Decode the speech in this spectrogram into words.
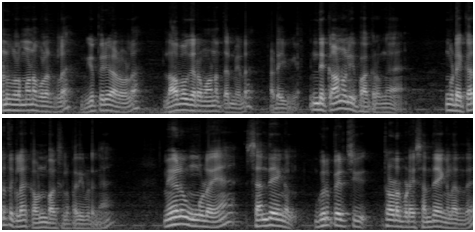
அனுகூலமான பலன்களை மிகப்பெரிய அளவில் லாபகரமான தன்மையில் அடைவீங்க. இந்த காணொலியை பார்க்குறவங்க உங்களுடைய கருத்துக்களை கமெண்ட் பாக்ஸில் பதிவிடுங்க. மேலும் உங்களுடைய சந்தேகங்கள் குரு பயிற்சி தொடர்புடைய சந்தேகங்களை இருந்து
